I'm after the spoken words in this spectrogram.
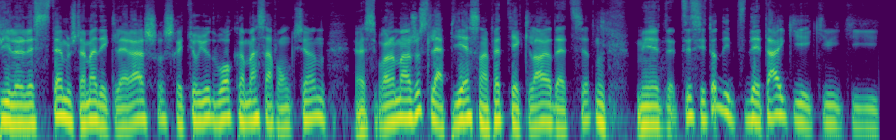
Puis le, le système justement d'éclairage, je serais curieux de voir comment ça fonctionne. Euh, c'est probablement juste la pièce en fait qui éclaire d'attitude. Mais c'est tous des petits détails qui, qui, qui,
